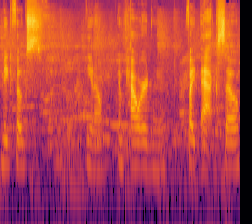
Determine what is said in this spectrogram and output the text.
make folks, you know, empowered and fight back. So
